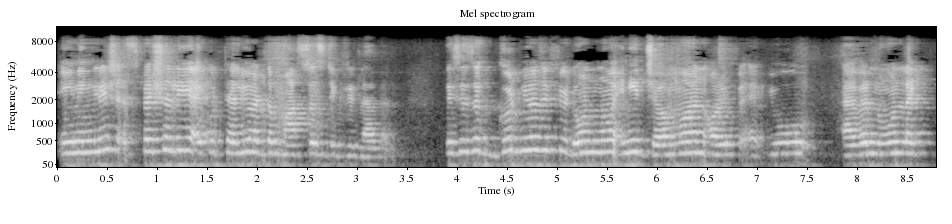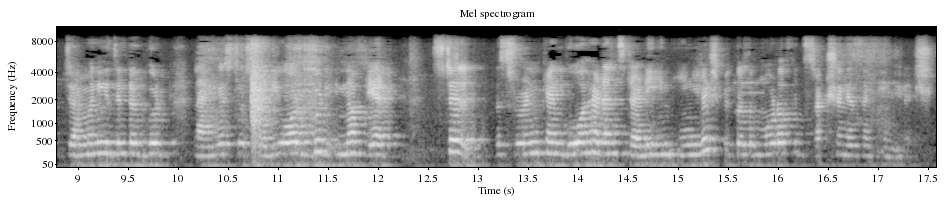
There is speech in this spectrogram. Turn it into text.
In English, especially, I could tell you at the master's degree level. This is a good news if you don't know any German or if eh, you ever known like Germany isn't a good language to study or good enough yet. Still, the student can go ahead and study in English because the mode of instruction is in English.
